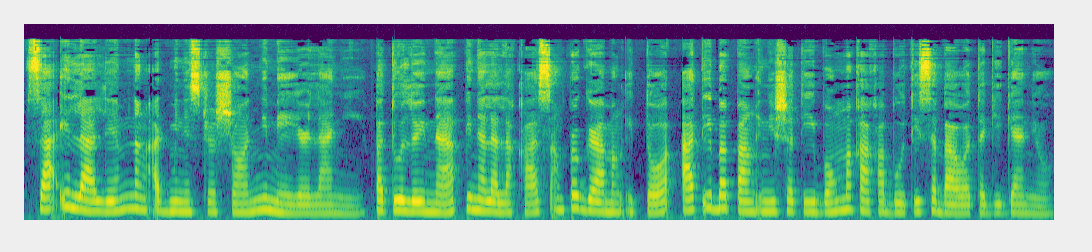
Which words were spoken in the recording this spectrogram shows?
sa ilalim ng administrasyon ni Mayor Lani. Patuloy na pinalalakas ang programang ito at iba pang inisyatibong makakabuti sa bawat Tagiganyo.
